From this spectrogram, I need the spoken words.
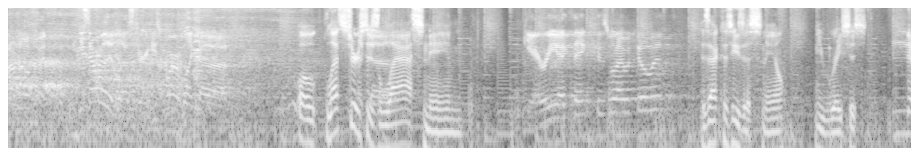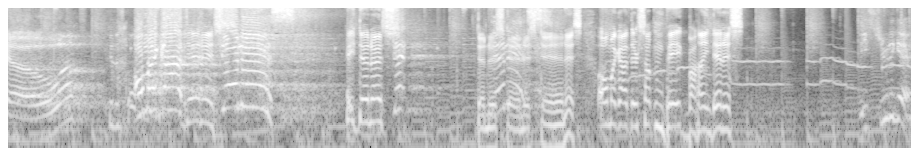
don't know if I, he's not really a Lester. He's more of like a Well, Lester's his a- uh, last name. Gary, I think, is what I would go with. Is that because he's a snail? You racist. No. Oh my God, Dennis! Dennis! Hey, Dennis! Dennis, Dennis, Dennis! Dennis. Oh my god, there's something big behind Dennis. he's shooting him.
